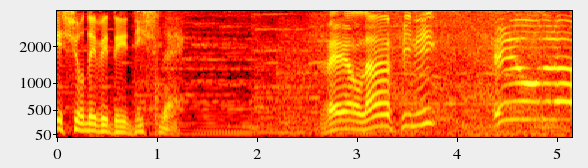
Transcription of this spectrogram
et sur DVD Disney. Vers l'infini et au-delà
